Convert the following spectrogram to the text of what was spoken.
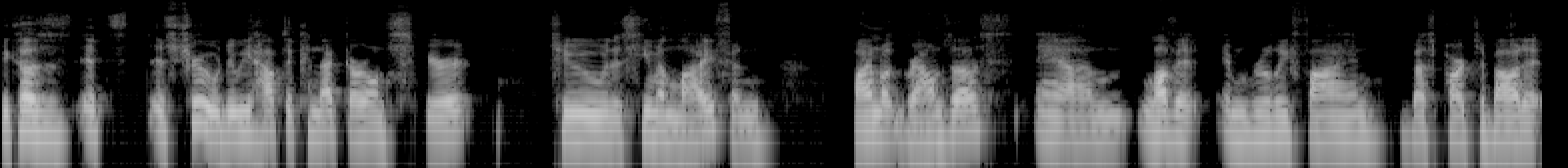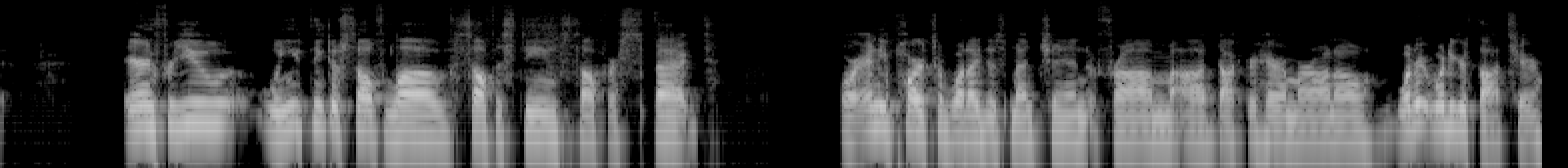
because it's it's true. Do we have to connect our own spirit to this human life and find what grounds us and love it and really find the best parts about it Aaron, for you, when you think of self love, self esteem, self respect, or any parts of what I just mentioned from uh, Dr. Hara Marano, what are, what are your thoughts here?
